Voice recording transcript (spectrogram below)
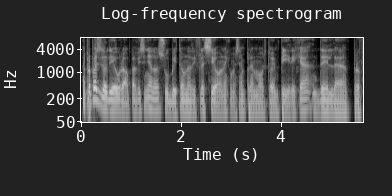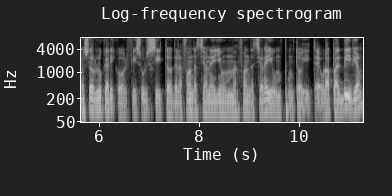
A proposito di Europa, vi segnalo subito una riflessione, come sempre molto empirica, del professor Luca Ricolfi sul sito della Fondazione IUM, fondazioneium.it. Europa al bivio?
